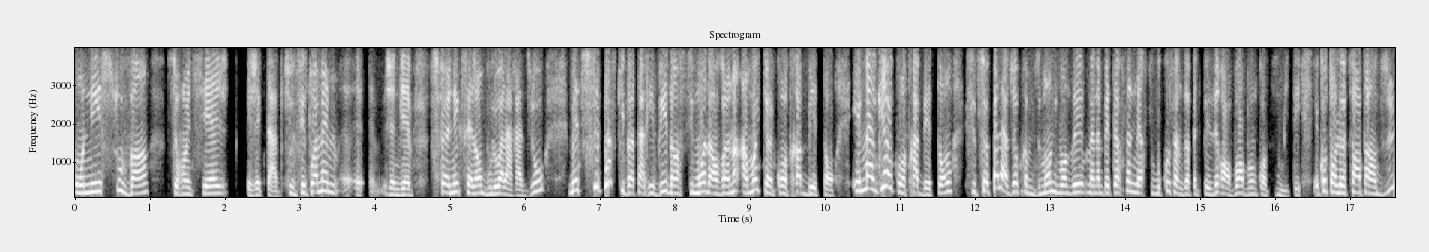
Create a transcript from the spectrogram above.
on est souvent sur un siège éjectable. Tu le sais toi-même, euh, euh, Geneviève. Tu fais un excellent boulot à la radio, mais tu sais pas ce qui va t'arriver dans six mois, dans un an, à moins que tu aies un contrat béton. Et malgré un contrat béton, si tu fais pas la job comme du monde, ils vont dire, Madame Peterson, merci beaucoup, ça nous a fait plaisir, au revoir, bonne continuité. Écoute, on l'a entendu?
